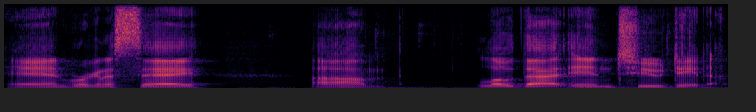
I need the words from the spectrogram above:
And we're going to say um, load that into data.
